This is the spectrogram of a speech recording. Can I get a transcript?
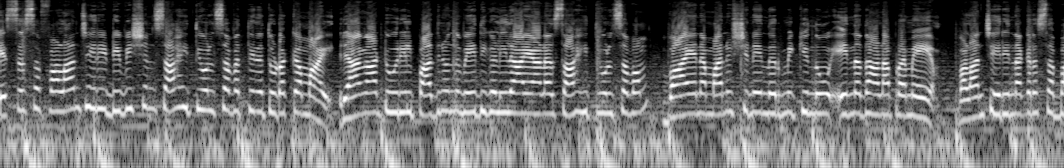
S S F Valanchery division സാഹിത്യോത്സവത്തിന് തുടക്കമായി. രാങ്ങാട്ടൂരിൽ പതിനൊന്ന് വേദികളിലായാണ് സാഹിത്യോത്സവം. വായന മനുഷ്യനെ നിർമ്മിക്കുന്നു എന്നതാണ് പ്രമേയം. വളാഞ്ചേരി നഗരസഭ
